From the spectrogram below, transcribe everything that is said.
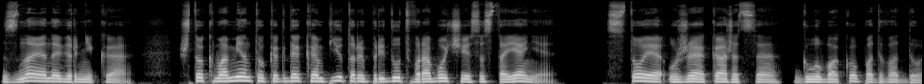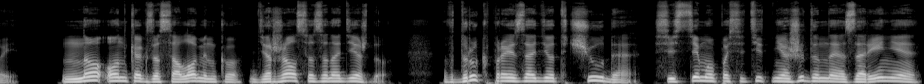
зная наверняка, что к моменту, когда компьютеры придут в рабочее состояние, стоя уже окажется глубоко под водой. Но он, как за соломинку, держался за надежду. Вдруг произойдет чудо, систему посетит неожиданное озарение,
